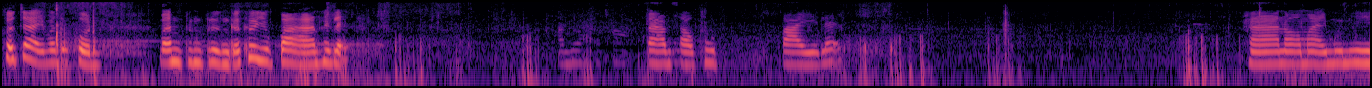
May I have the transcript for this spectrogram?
เข้าใจมาทุกคน บันตรึงตรึงก็คืออยู่ป่านี่แหละ ตามเสาพุดไปและ หาหนอไม้มือนี้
